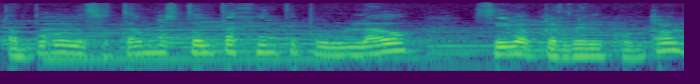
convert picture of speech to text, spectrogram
tampoco necesitamos tanta gente por un lado, se iba a perder el control.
